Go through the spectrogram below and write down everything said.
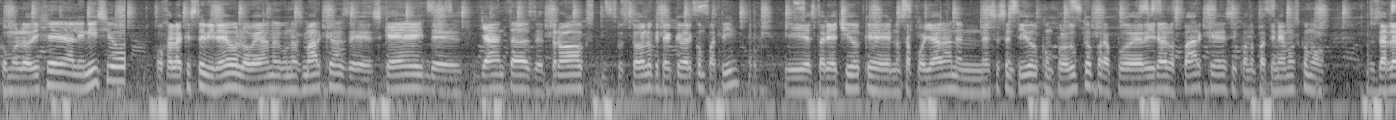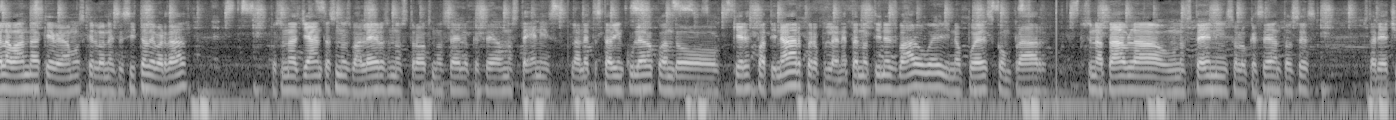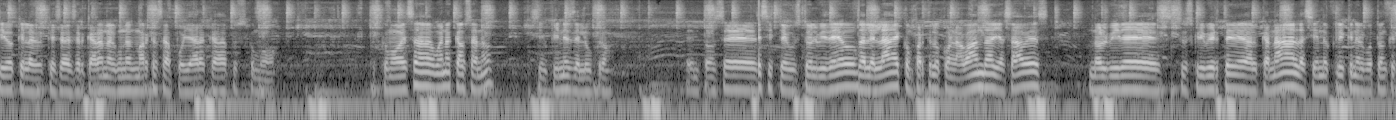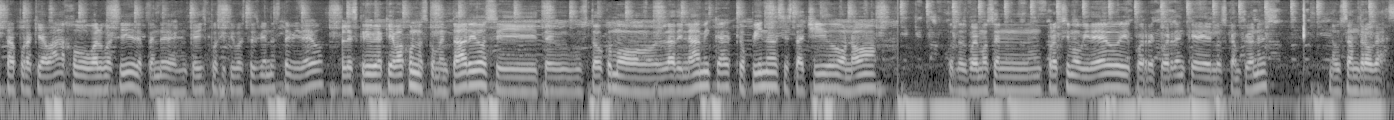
Como lo dije al inicio, Ojalá que este video lo vean algunas marcas de skate, de llantas, de trucks, pues todo lo que tenga que ver con patín. Y estaría chido que nos apoyaran en ese sentido con producto para poder ir a los parques y cuando patinemos como pues darle a la banda que veamos que lo necesita de verdad. Pues unas llantas, unos valeros, unos trucks, no sé, lo que sea, unos tenis. La neta está bien culero cuando quieres patinar, pero pues la neta no tienes varo, güey, y no puedes comprar pues, una tabla o unos tenis o lo que sea. Entonces estaría chido que, que se acercaran algunas marcas a apoyar acá, pues como, pues como esa buena causa, ¿no? Sin fines de lucro. Entonces, si te gustó el video, dale like, compártelo con la banda, ya sabes. No olvides suscribirte al canal haciendo clic en el botón que está por aquí abajo o algo así, depende en qué dispositivo estés viendo este video. Le escribe aquí abajo en los comentarios si te gustó como la dinámica, qué opinas, si está chido o no. Pues nos vemos en un próximo video y pues recuerden que los campeones no usan drogas.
